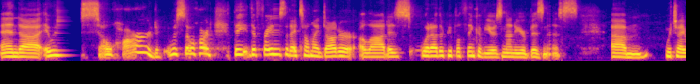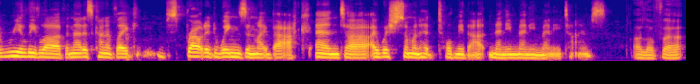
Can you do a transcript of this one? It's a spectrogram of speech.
And uh, it was so hard. It was so hard. The, the phrase that I tell my daughter a lot is what other people think of you is none of your business, um, which I really love. And that is kind of like sprouted wings in my back. And uh, I wish someone had told me that many, many, many times. I love that.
